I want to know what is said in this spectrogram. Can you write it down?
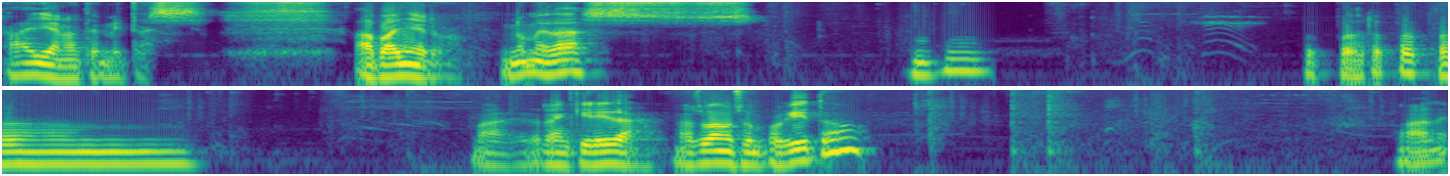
Ah, ya no te metas. Apañero, no me das. Vale, tranquilidad. Nos vamos un poquito. Vale.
